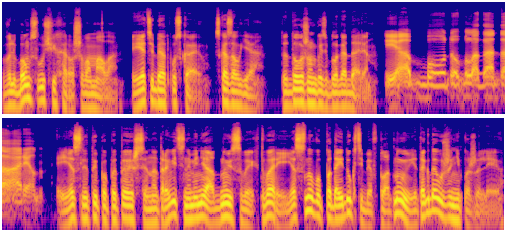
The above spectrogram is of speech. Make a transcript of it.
В любом случае хорошего мало. «Я тебя отпускаю», — сказал я. «Ты должен быть благодарен». «Я буду благодарен», если ты попытаешься натравить на меня одну из своих тварей, я снова подойду к тебе вплотную, и тогда уже не пожалею.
